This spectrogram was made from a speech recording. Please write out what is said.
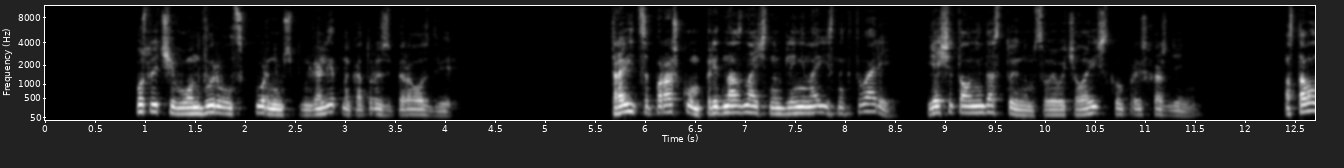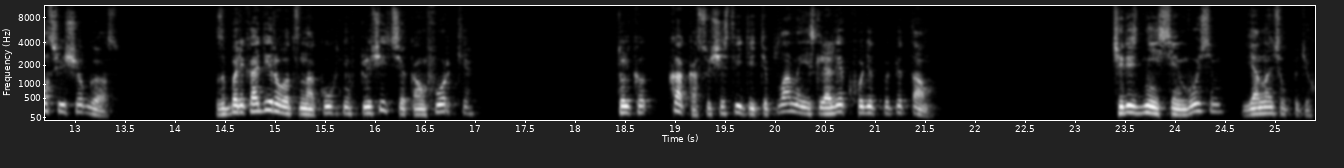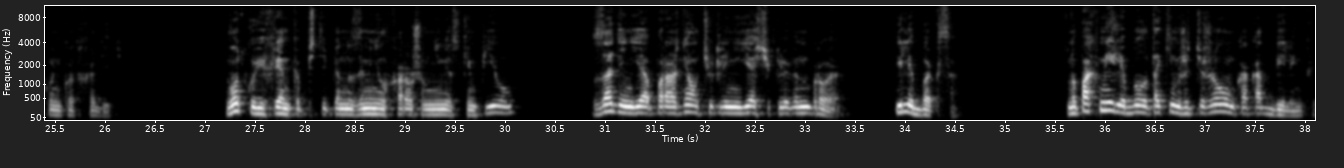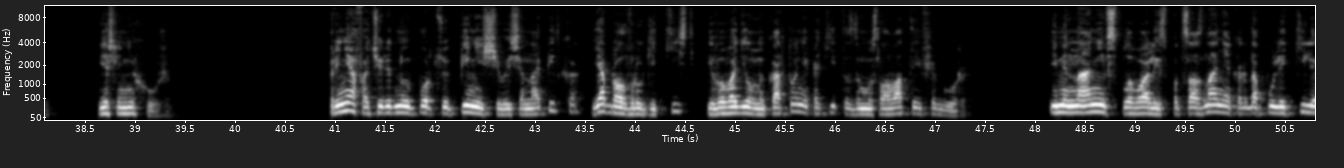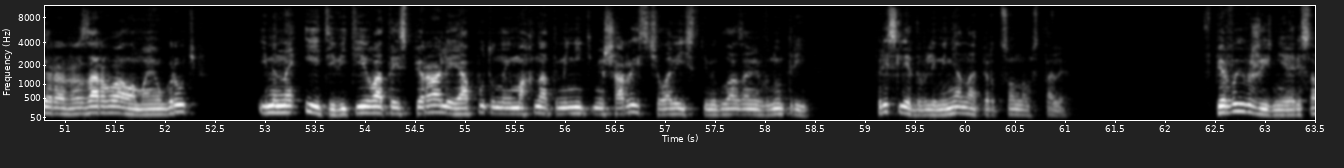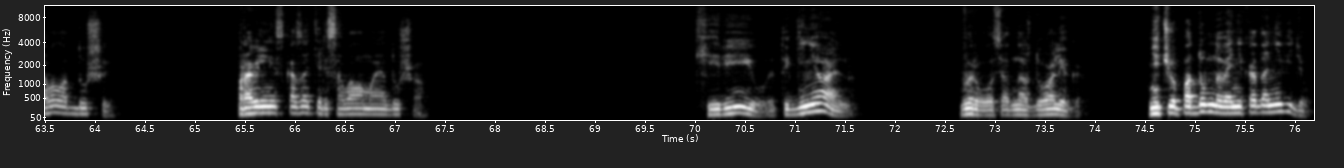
После чего он вырвал с корнем шпингалет, на который запиралась дверь. Травиться порошком, предназначенным для ненавистных тварей, я считал недостойным своего человеческого происхождения. Оставался еще газ. Забаррикадироваться на кухне, включить все комфорки. Только как осуществить эти планы, если Олег ходит по пятам, Через дней 7-8 я начал потихоньку отходить. Водку Вихренко постепенно заменил хорошим немецким пивом. За день я опорожнял чуть ли не ящик Левенброя или Бекса. Но похмелье было таким же тяжелым, как от беленькой, если не хуже. Приняв очередную порцию пенящегося напитка, я брал в руки кисть и выводил на картоне какие-то замысловатые фигуры. Именно они всплывали из подсознания, когда пуля киллера разорвала мою грудь Именно эти витиеватые спирали и опутанные мохнатыми нитями шары с человеческими глазами внутри преследовали меня на операционном столе. Впервые в жизни я рисовал от души. Правильнее сказать, рисовала моя душа. «Кирилл, это гениально!» Вырвалось однажды у Олега. «Ничего подобного я никогда не видел.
